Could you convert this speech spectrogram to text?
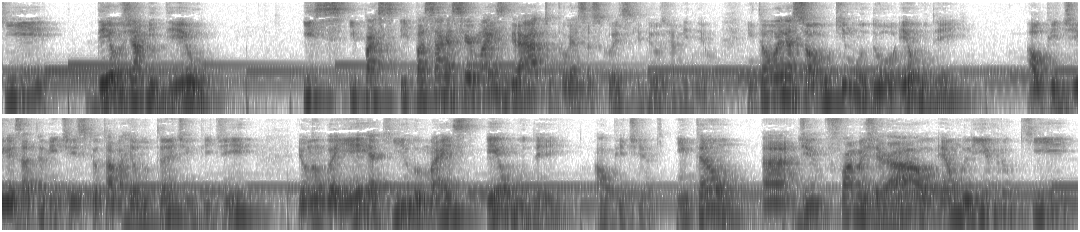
que Deus já me deu e, e, e passar a ser mais grato por essas coisas que Deus já me deu. Então, olha só, o que mudou? Eu mudei ao pedir exatamente isso que eu estava relutante em pedir. Eu não ganhei aquilo, mas eu mudei ao pedir aquilo. Então, de forma geral, é um livro que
